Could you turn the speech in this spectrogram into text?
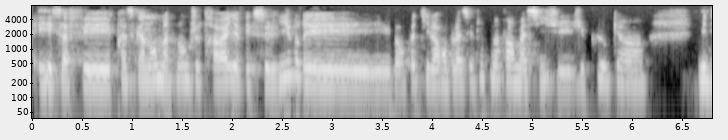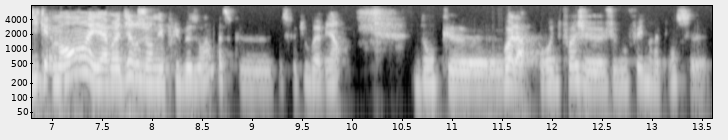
Et ça fait presque un an maintenant que je travaille avec ce livre et ben, en fait il a remplacé toute ma pharmacie. J'ai, j'ai plus aucun médicament et à vrai dire j'en ai plus besoin parce que parce que tout va bien. Donc euh, voilà, pour une fois je, je, vous fais une réponse euh,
